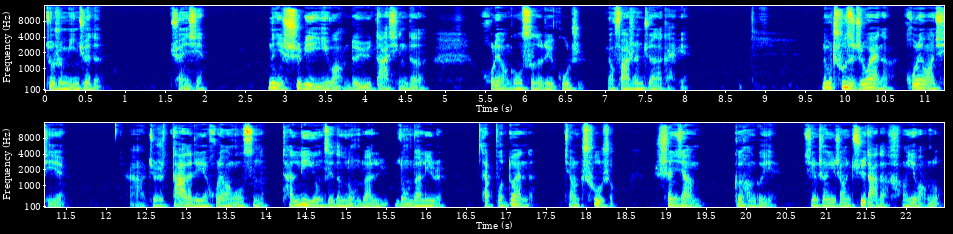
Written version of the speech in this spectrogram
做出明确的权限，那你势必以往对于大型的互联网公司的这个估值要发生巨大的改变。那么除此之外呢，互联网企业。啊，就是大的这些互联网公司呢，它利用自己的垄断垄断利润，它不断的将触手伸向各行各业，形成一张巨大的行业网络。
